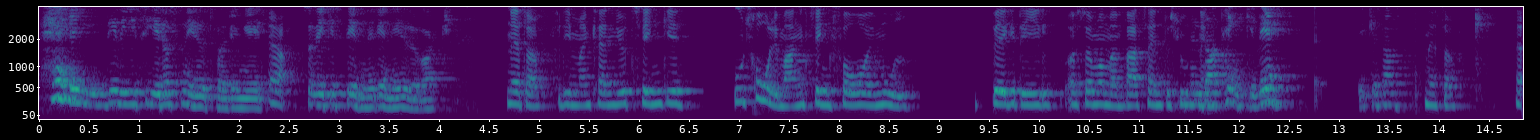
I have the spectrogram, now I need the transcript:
heldigvis gir oss nye utfordringer. Ja. Så vi ikke stivner inni huet vårt. Netop, fordi man kan jo tenke utrolig mange ting for og imod begge dele, og så må man bare ta en beslutning. Men da tenker vi. Ikke sant? Netop. Ja.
